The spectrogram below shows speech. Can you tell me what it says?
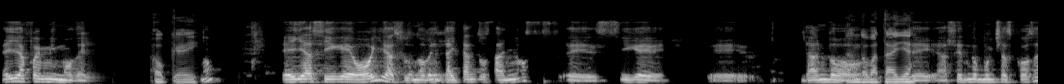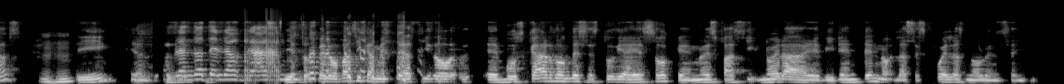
Ella fue mi modelo. Ok. ¿no? Ella sigue hoy, a sus noventa y tantos años, eh, sigue eh, dando, dando batalla, haciendo muchas cosas. y, orgasmo. pero básicamente ha sido buscar dónde se estudia eso, que no es fácil, no era evidente, no, las escuelas no lo enseñan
